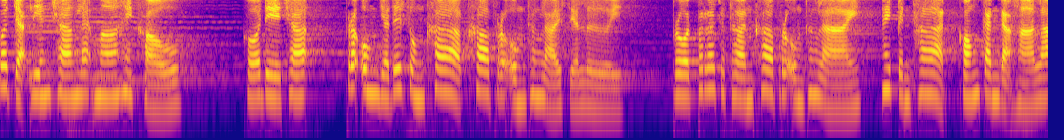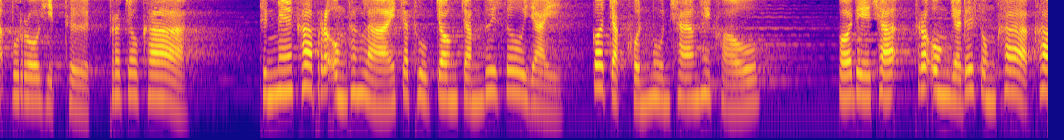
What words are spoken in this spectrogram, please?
ก็จะเลี้ยงช้างและม้าให้เขา ขอเดชะ พระองค์อย่าได้ทรงฆ่าข้าพระองค์ทั้งหลายเสียเลย โปรดพระราชทานข้าพระองค์ทั้งหลายให้เป็นทาสของกันดหาละบุโรหิตเถิด พระเจ้าข้าถึงแม้ข้าพระองค์ทั้งหลายจะถูกจองจำด้วยโซ่ใหญ่ ก็จักขนมูลช้างให้เขา ขอเดชะ พระองค์อย่าได้ทรงฆ่าข้า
